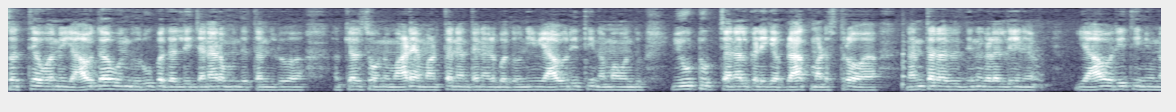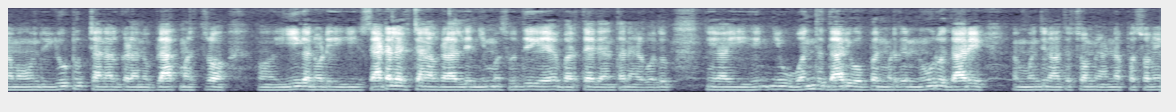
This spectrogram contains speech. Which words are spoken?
ಸತ್ಯವನ್ನು ಯಾವುದೋ ಒಂದು ರೂಪದಲ್ಲಿ ಜನರ ಮುಂದೆ ತಂದಿಡುವ ಕೆಲಸವನ್ನು ಮಾಡೇ ಮಾಡ್ತಾನೆ ಅಂತಲೇ ಹೇಳ್ಬೋದು. ನೀವು ಯಾವ ರೀತಿ ನಮ್ಮ ಒಂದು ಯೂಟ್ಯೂಬ್ ಚಾನಲ್ಗಳಿಗೆ ಬ್ಲಾಕ್ ಮಾಡಿಸ್ತ್ರೋ ನಂತರದ ದಿನಗಳಲ್ಲಿ ಯಾವ ರೀತಿ ನೀವು ನಮ್ಮ ಒಂದು ಯೂಟ್ಯೂಬ್ ಚಾನಲ್ಗಳನ್ನು ಬ್ಲಾಕ್ ಮಾಡ್ತಿರೋ ಈಗ ನೋಡಿ ಈ ಸ್ಯಾಟಲೈಟ್ ಚಾನಲ್ಗಳಲ್ಲಿ ನಿಮ್ಮ ಸುದ್ದಿಗೆ ಬರ್ತಾ ಇದೆ ಅಂತಲೇ ಹೇಳ್ಬೋದು. ನೀವು ಒಂದು ದಾರಿ ಓಪನ್ ಮಾಡಿದ್ರೆ ನೂರು ದಾರಿ ಮಂಜುನಾಥ ಸ್ವಾಮಿ, ಅಣ್ಣಪ್ಪ ಸ್ವಾಮಿ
